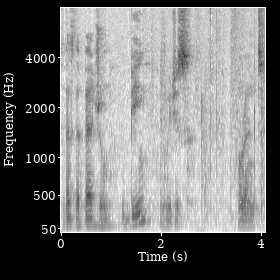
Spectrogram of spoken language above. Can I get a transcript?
so that's the bedroom B which is for rent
